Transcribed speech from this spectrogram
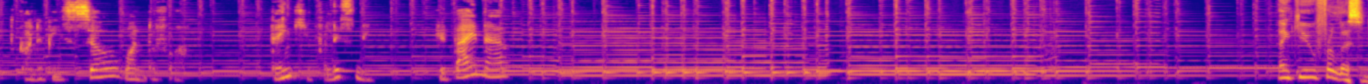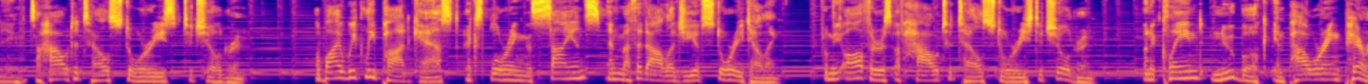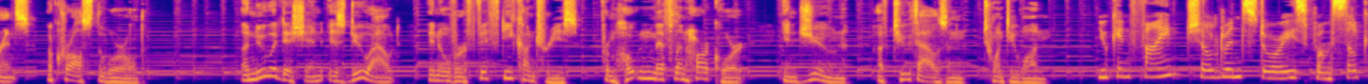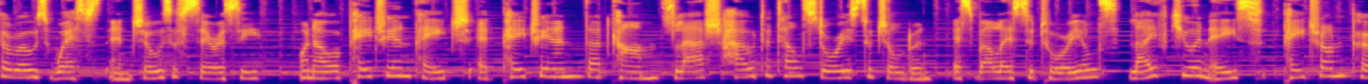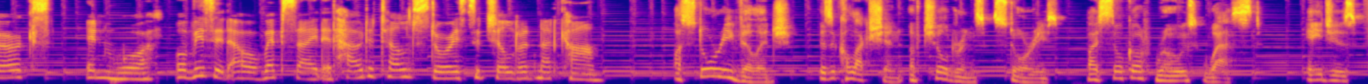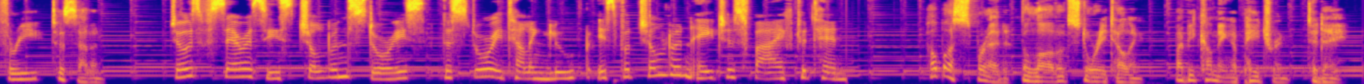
It's gonna be so wonderful. Thank you for listening. Goodbye now. Thank you for listening to How to Tell Stories to Children, a bi weekly podcast exploring the science and methodology of storytelling from the authors of How to Tell Stories to Children, an acclaimed new book empowering parents across the world. A new edition is due out in over 50 countries from Houghton Mifflin Harcourt in June of 2021. You can find children's stories from Silke Rose West and Joseph Sarosy on our Patreon page at patreon.com slash how to tell stories to children, as well as tutorials, live Q&As, patron perks, and more. Or visit our website at howtotellstories-to-children.com. A Story Village is a collection of children's stories by Silke Rose West ages 3 to 7. Joseph Sarosy's children's stories, The Storytelling Loop, is for children ages 5 to 10. Help us spread the love of storytelling by becoming a patron today.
